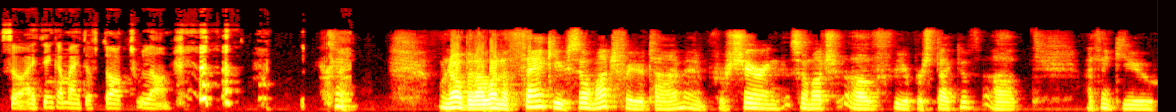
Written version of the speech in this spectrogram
So I think I might have talked too long. No, but I want to thank you so much for your time and for sharing so much of your perspective. Uh, I think you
